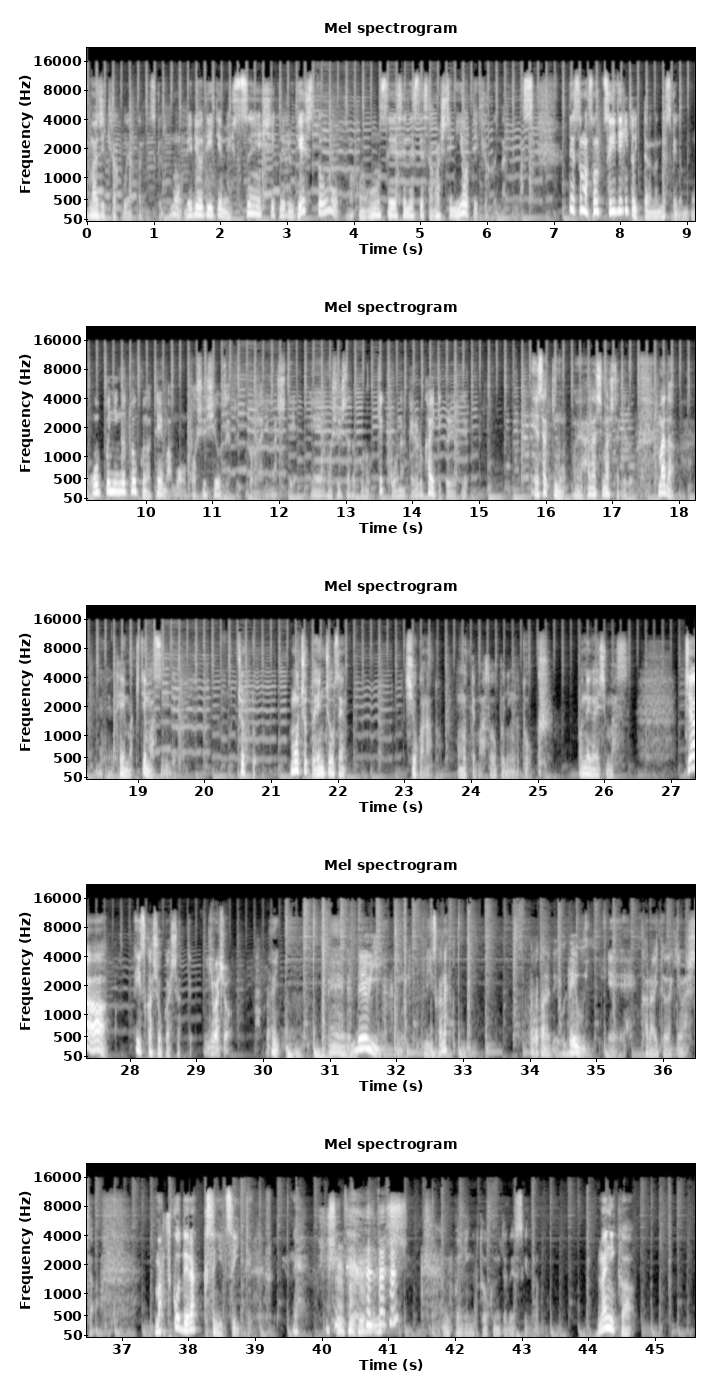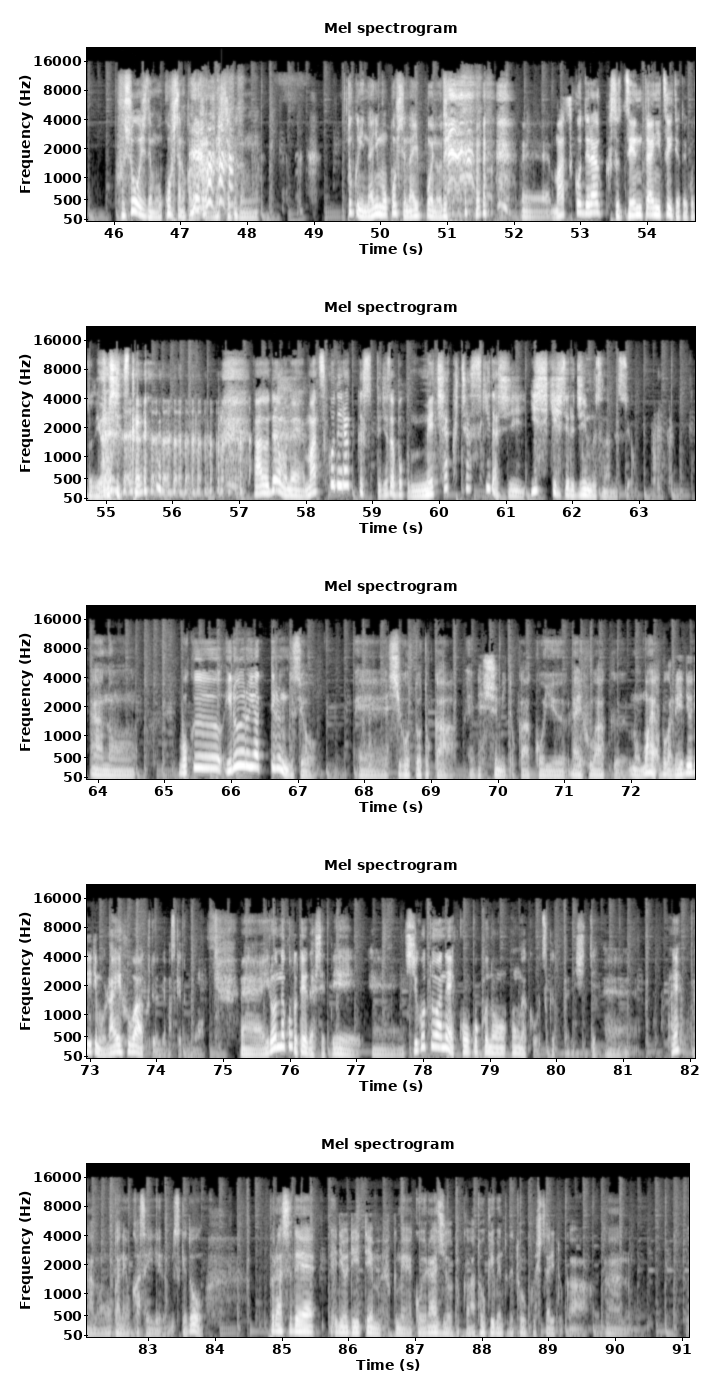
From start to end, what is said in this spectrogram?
同じ企画をやったんですけども、レディオ DTM に出演してくれるゲストを、まあこの音声 SNS で探してみようという曲になってます。で、そ,、まあ、そのついでにと言ったらなんですけども、オープニングトークのテーマも募集しようぜということになりまして、えー募集したところ、結構なんかいろいろ書いてくれて、えーさっきも話しましたけど、まだ、えテーマ来てますんで、ちょっと、もうちょっと延長戦しようかなと思ってます。オープニングトーク。お願いします。じゃあ、いいですか？紹介しちゃって。行きましょはい。えー、レウィー君でいいですかね？カタカナでレウィー、えーからいただきました。マツコ・デラックスについてね。オープニングトークネタですけど。何か、不祥事でも起こしたのかなと思いましたけども。特に何も起こしてないっぽいので、えーマツコ・デラックス全体についてということでよろしいですかね。あの、でもね、マツコ・デラックスって実は僕めちゃくちゃ好きだし、意識してる人物なんですよ。あの、僕、いろいろやってるんですよ。えー仕事とか、えー趣味とか、こういうライフワーク。もうもはや僕はレディオ DT もライフワークと呼んでますけども、えーいろんなこと手出してて、えー仕事はね、広告の音楽を作ったりして、えーね、あの、お金を稼いでるんですけど、プラスで、レディオ DTM 含め、こういうラジオとかトークイベントでトークしたりとか、あの、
